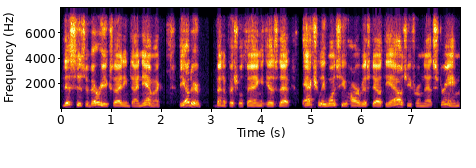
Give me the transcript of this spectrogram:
this is a very exciting dynamic. The other beneficial thing is that actually once you harvest out the algae from that stream,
